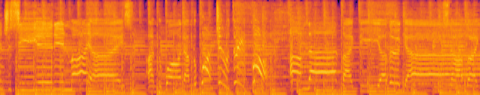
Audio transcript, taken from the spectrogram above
Can't you see it in my eyes? I'm the one, I'm the one, two, three, four. I'm not like the other guy. He's not like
